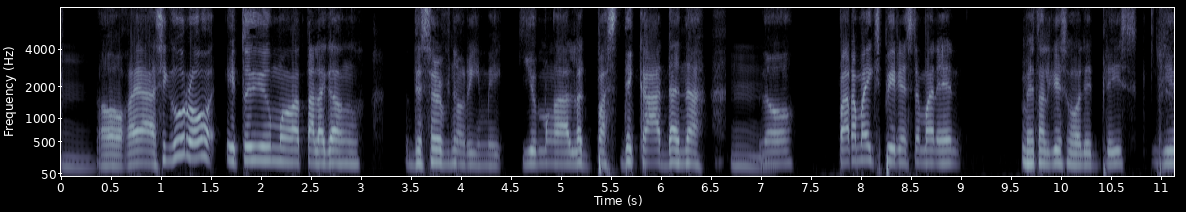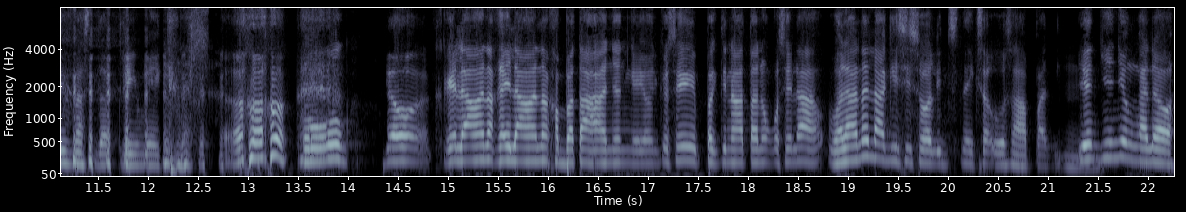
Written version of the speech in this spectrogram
Mm. Oh, kaya siguro ito yung mga talagang deserve ng remake, yung mga lagpas dekada na, Mm. no? Para ma-experience naman and Metal Gear Solid, please give us that remake. Oo, no, kailangan na kailangan ng kabataan yan ngayon kasi pag tinatanong ko sila, wala na lagi si Solid Snake sa usapan. Mm. Yun, yun yung ano,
